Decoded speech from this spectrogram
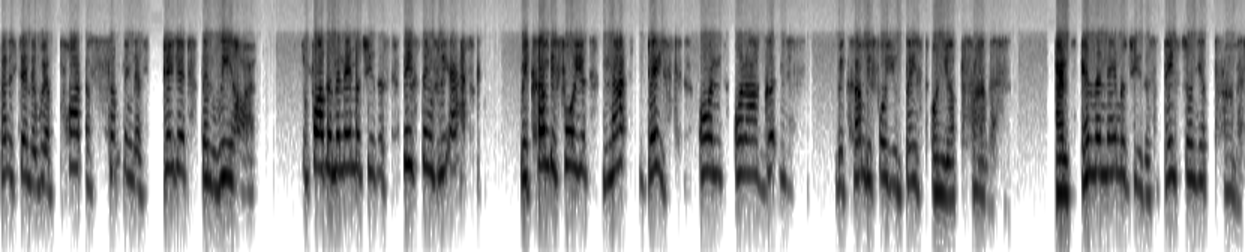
understand that we're part of something that's bigger than we are. So Father, in the name of Jesus, these things we ask. We come before you not based on, on our goodness. We come before you based on your promise. And in the name of Jesus, based on your promise,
